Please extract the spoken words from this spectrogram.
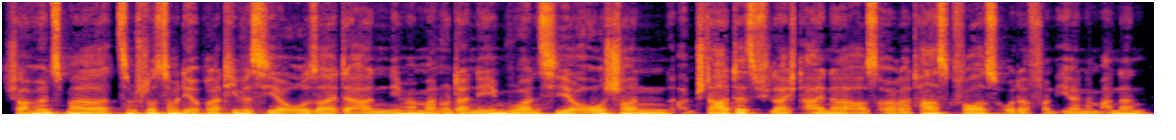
Schauen wir uns mal zum Schluss nochmal die operative CRO-Seite an. Nehmen wir mal ein Unternehmen, wo ein CRO schon am Start ist, vielleicht einer aus eurer Taskforce oder von irgendeinem anderen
